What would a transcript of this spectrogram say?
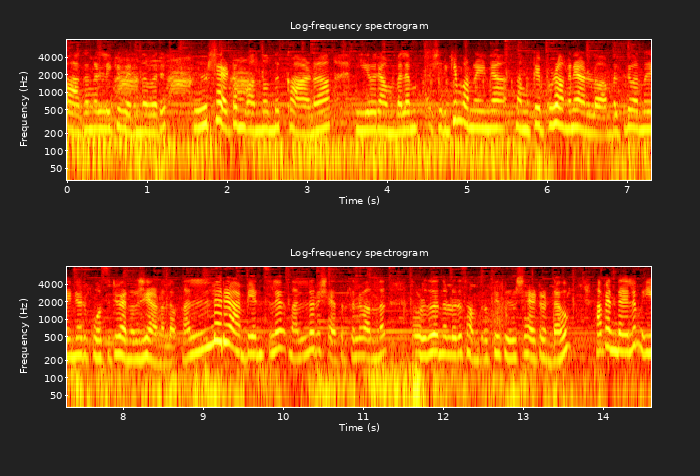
ഭാഗങ്ങളിലേക്ക് വരുന്നവർ തീർച്ചയായിട്ടും വന്നൊന്ന് കാണുക. ഈ ഒരു അമ്പലം ശരിക്കും പറഞ്ഞു കഴിഞ്ഞാൽ നമുക്ക് എപ്പോഴും അങ്ങനെയാണല്ലോ. അമ്പലത്തിൽ വന്നു കഴിഞ്ഞാൽ ഒരു പോസിറ്റീവ് എനർജി ആണല്ലോ. നല്ലൊരു ആംബിയൻസിൽ നല്ലൊരു ക്ഷേത്രത്തിൽ വന്ന് തൊഴുതു എന്നുള്ളൊരു സംതൃപ്തി തീർച്ചയായിട്ടും ഉണ്ടാവും. അപ്പോൾ എന്തായാലും ഈ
